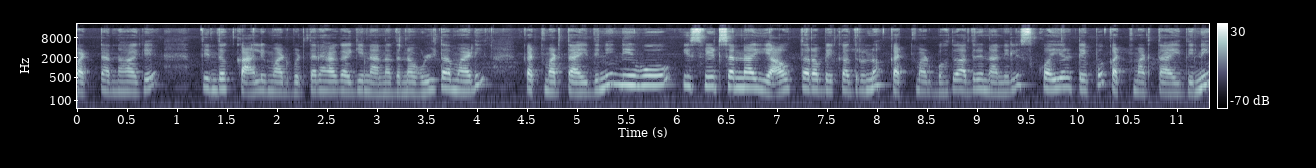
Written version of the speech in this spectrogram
ಪಟ್ಟನ್ನು ಹಾಗೆ ತಿಂದು ಖಾಲಿ ಮಾಡಿಬಿಡ್ತಾರೆ. ಹಾಗಾಗಿ ನಾನು ಅದನ್ನು ಉಲ್ಟಾ ಮಾಡಿ ಕಟ್ ಮಾಡ್ತಾ ಇದ್ದೀನಿ. ನೀವು ಈ ಸ್ವೀಟ್ಸನ್ನು ಯಾವ ಥರ ಬೇಕಾದ್ರೂ ಕಟ್ ಮಾಡಬಹುದು. ಆದರೆ ನಾನಿಲ್ಲಿ ಸ್ಕ್ವಯರ್ ಟೇಪು ಕಟ್ ಮಾಡ್ತಾ ಇದ್ದೀನಿ.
